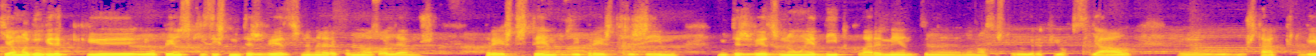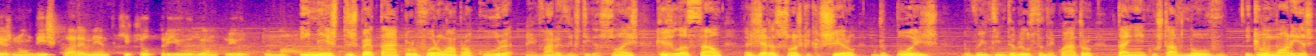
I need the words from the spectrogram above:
que é uma dúvida que eu penso que existe muitas vezes na maneira como nós olhamos para estes tempos e para este regime. Muitas vezes não é dito claramente na, na nossa historiografia oficial, uh, o, Estado português não diz claramente que aquele período é um período do mal. E neste espetáculo foram à procura, em várias investigações, que relação as gerações que cresceram depois do 25 de abril de 74 têm com o Estado Novo e que memórias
